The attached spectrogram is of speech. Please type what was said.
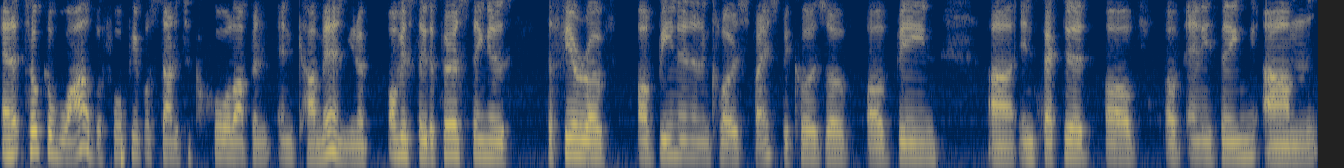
and it took a while before people started to call up and, and come in. You know, obviously the first thing is the fear of of being in an enclosed space because of of being uh, infected of of anything. Um,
